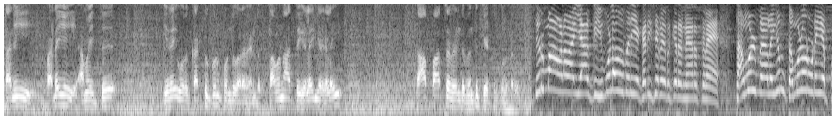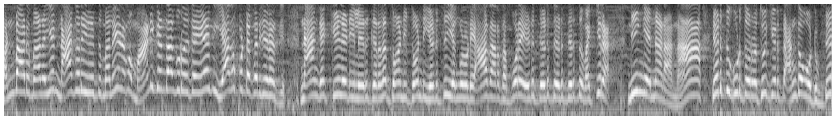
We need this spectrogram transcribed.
தனி படையை அமைத்து இதை ஒரு கட்டுக்குள் கொண்டு வர வேண்டும். தமிழ்நாட்டு இளைஞர்களை காப்பாற்ற வேண்டும் என்று கேட்டுக்கொள்கிறேன் திருமாவளவன் ஐயாவுக்கு இவ்வளவு பெரிய கரிசனம் இருக்கிற நேரத்தில் தமிழ் மேலையும் தமிழருடைய பண்பாடு மேலையும் நாகரிகத்து மேலையும் நம்ம மாணிக்கம் தாக்கூருக்கு ஏகப்பட்ட கரிசனம் இருக்கு. நாங்க கீழடியில் இருக்கிறத தோண்டி தோண்டி எடுத்து எங்களுடைய ஆதாரத்தை பூரா எடுத்து எடுத்து எடுத்து எடுத்து வைக்கிறேன் நீங்க என்னடான்னா எடுத்து கொடுத்தவரை தூக்கி எடுத்து அங்க ஓட்டுவிட்டு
